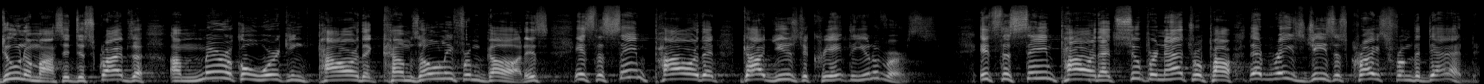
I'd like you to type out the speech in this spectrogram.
Dunamis, it describes a, a miracle working power that comes only from God. It's, it's the same power that God used to create the universe. It's the same power, that supernatural power that raised Jesus Christ from the dead.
